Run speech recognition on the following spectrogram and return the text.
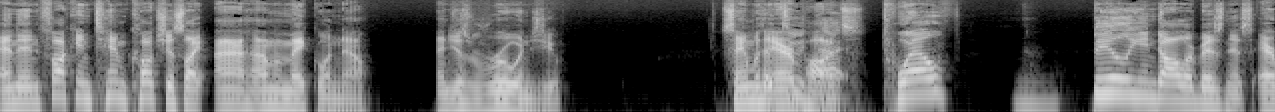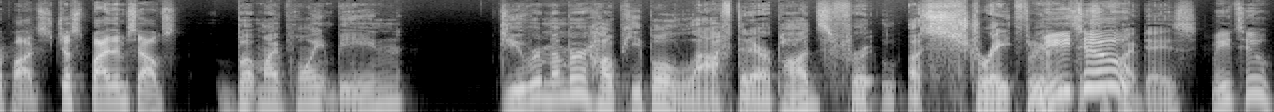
and then fucking Tim Cook's just like, ah, I'm gonna make one now, and just ruins you. Same with But dude, AirPods. Twelve billion dollar business. AirPods just by themselves. But my point being, do you remember how people laughed at AirPods for a straight Me too. 365 days? Me too.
